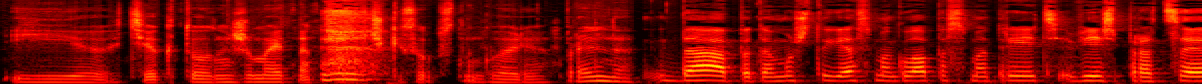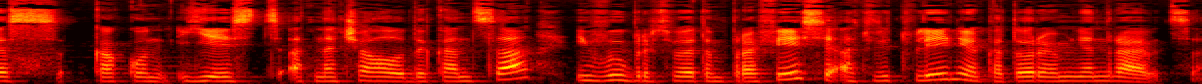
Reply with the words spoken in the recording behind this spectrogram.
и те, кто нажимает на кнопочки, собственно говоря. Правильно? Да, потому что я смогла посмотреть весь процесс, как он есть от начала до конца, и выбрать в этом профессии ответвление, которое мне нравится.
